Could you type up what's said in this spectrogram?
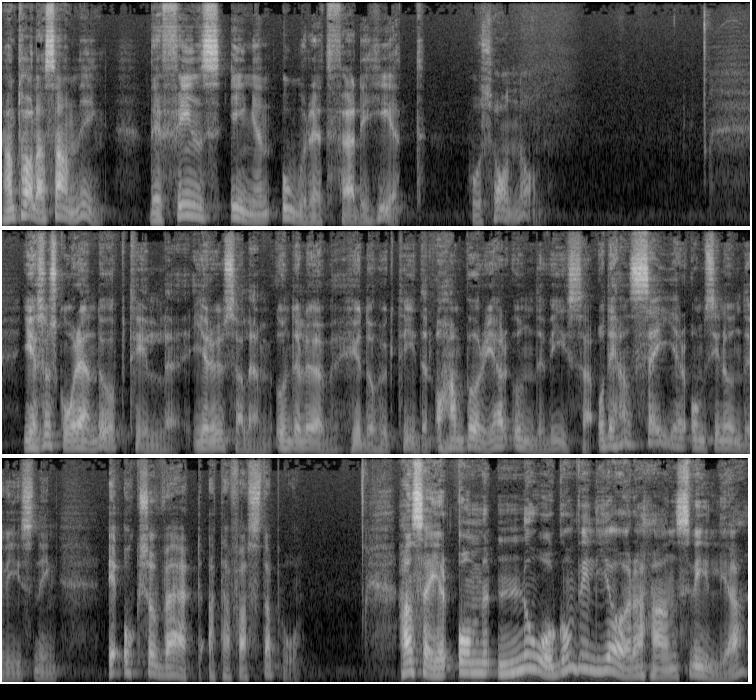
han talar sanning. Det finns ingen orättfärdighet hos honom. Jesus går ändå upp till Jerusalem under lövhyddohögtiden och han börjar undervisa. Och det han säger om sin undervisning är också värt att ta fasta på. Han säger, om någon vill göra hans vilja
